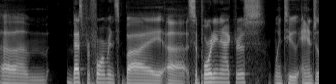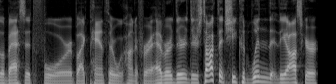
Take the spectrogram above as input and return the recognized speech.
Um, best performance by uh, supporting actress went to Angela Bassett for Black Panther: Wakanda Forever. There, there's talk that she could win the, the Oscar.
